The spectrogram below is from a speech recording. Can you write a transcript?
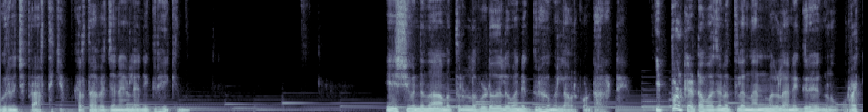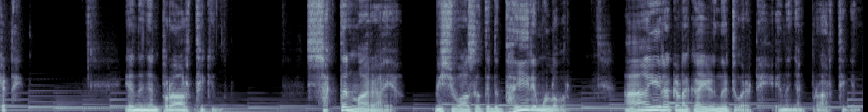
നമുക്ക് ഒരുമിച്ച് പ്രാർത്ഥിക്കാം. കർത്താവ് ജനങ്ങളെ അനുഗ്രഹിക്കുന്നു. യേശുവിന്റെ നാമത്തിലുള്ള വിടുതലും അനുഗ്രഹവും എല്ലാവർക്കും ഉണ്ടാകട്ടെ. ഇപ്പോൾ കേട്ട വചനത്തിലെ നന്മകളും അനുഗ്രഹങ്ങളും ഉറയ്ക്കട്ടെ എന്ന് ഞാൻ പ്രാർത്ഥിക്കുന്നു. ശക്തന്മാരായ വിശ്വാസത്തിന്റെ ധൈര്യമുള്ളവർ ആയിരക്കണക്കായി എഴുന്നേറ്റ് വരട്ടെ എന്ന് ഞാൻ പ്രാർത്ഥിക്കുന്നു.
